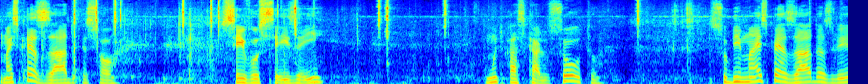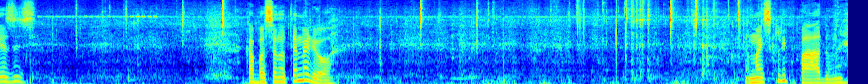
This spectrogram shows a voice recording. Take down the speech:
mais pesado, pessoal. Sei vocês aí. Muito cascalho solto. Subir mais pesado às vezes acaba sendo até melhor. É mais clipado, né?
